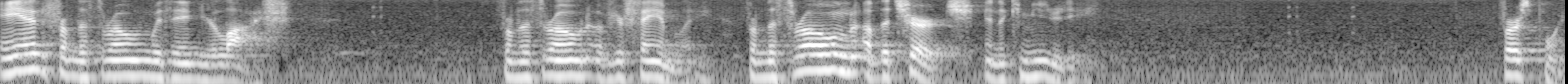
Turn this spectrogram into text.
and from the throne within your life, from the throne of your family, from the throne of the church and the community. First point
